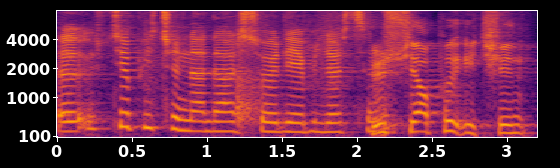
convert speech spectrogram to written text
E, Üst yapı için neler söyleyebilirsiniz? Üst yapı için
